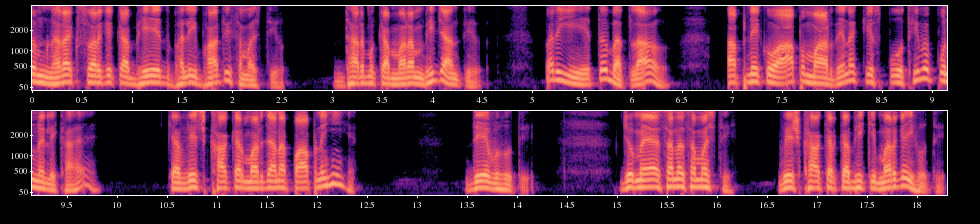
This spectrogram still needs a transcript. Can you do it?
तुम नरक स्वर्ग का भेद भली भांति समझती हो, धर्म का मरम भी जानती हो, पर ये तो बतलाओ, अपने को आप मार देना किस पोथी में पुण्य लिखा है? क्या विष खाकर मर जाना पाप नहीं है? देवहूति जो मैं ऐसा न समझती, विष खाकर कभी की मर गई होती।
